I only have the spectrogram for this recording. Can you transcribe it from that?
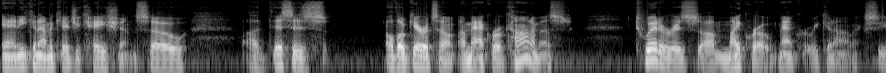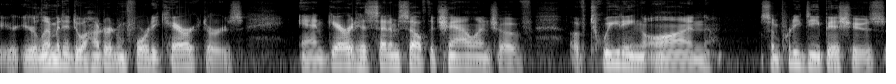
and economic education. So, uh, this is although Garrett's a, a macroeconomist, Twitter is uh, micro macroeconomics. You're, you're, limited to 140 characters, and Garrett has set himself the challenge of of tweeting on some pretty deep issues,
